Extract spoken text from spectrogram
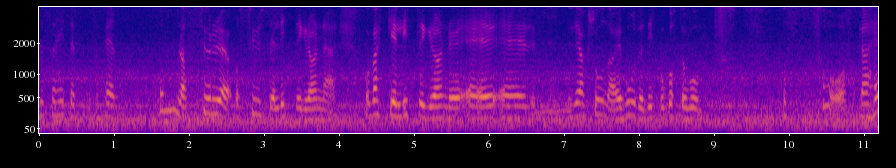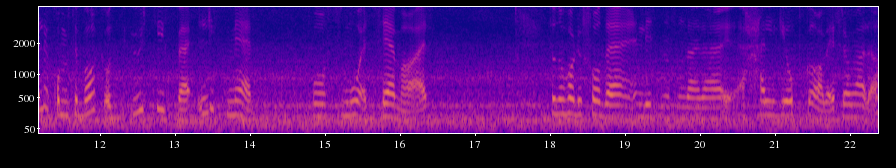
det som heter så pent humla surre og suse litt. Og vekke litt reaksjoner i hodet ditt på godt og vondt. Og så skal jeg heller komme tilbake og utdype litt mer på små temaer. Så nå har du fått en liten sånn der eh, helgeoppgave fra meg, da.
